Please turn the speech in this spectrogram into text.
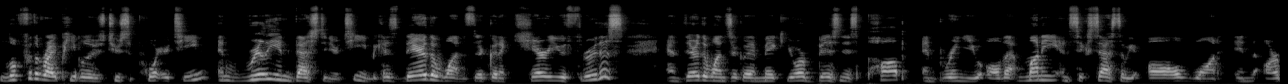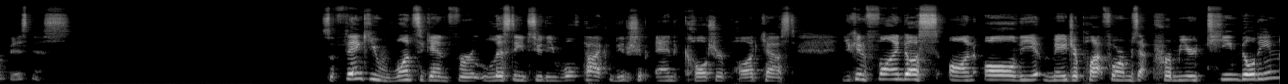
look for the right people to support your team, and really invest in your team because they're the ones that are going to carry you through this and they're the ones that are going to make your business pop and bring you all that money and success that we all want in our business. So, thank you once again for listening to the Wolfpack Leadership and Culture podcast. You can find us on all the major platforms at Premier Team Building.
